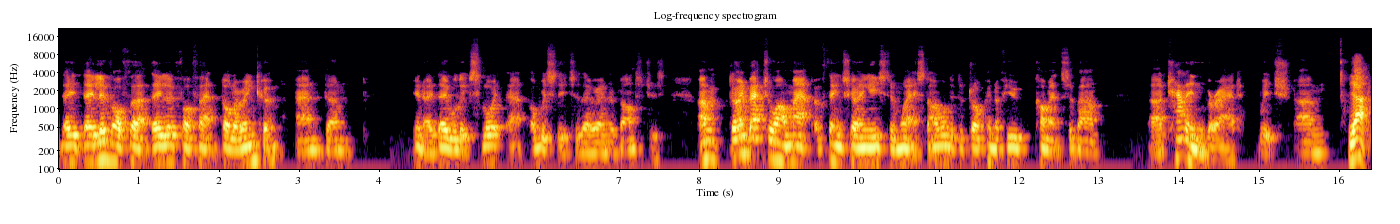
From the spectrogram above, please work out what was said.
They, they, live off that. They live off that dollar income. And, um, you know, they will exploit that, obviously, to their own advantages. Um, going back to our map of things going east and west, I wanted to drop in a few comments about uh, Kaliningrad, which, um, yeah,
